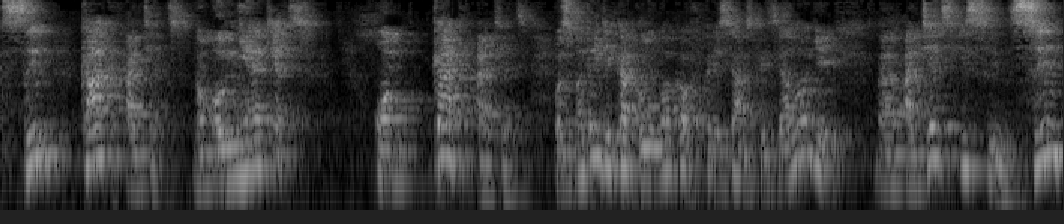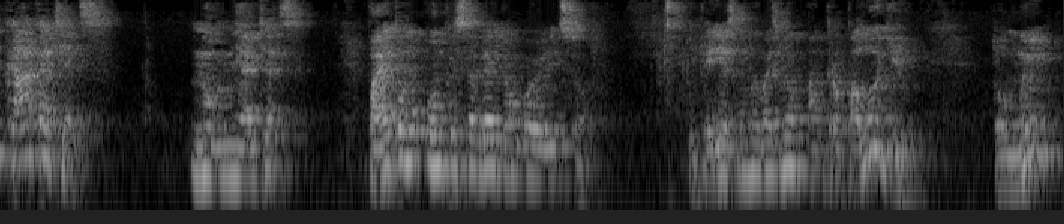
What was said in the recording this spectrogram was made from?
сын как отец, но он не отец, он как отец. Вот смотрите, как глубоко в христианской теологии э, отец и сын. Сын как отец, но он не отец. Поэтому он представляет другое лицо. Теперь, если мы возьмем антропологию, то мы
